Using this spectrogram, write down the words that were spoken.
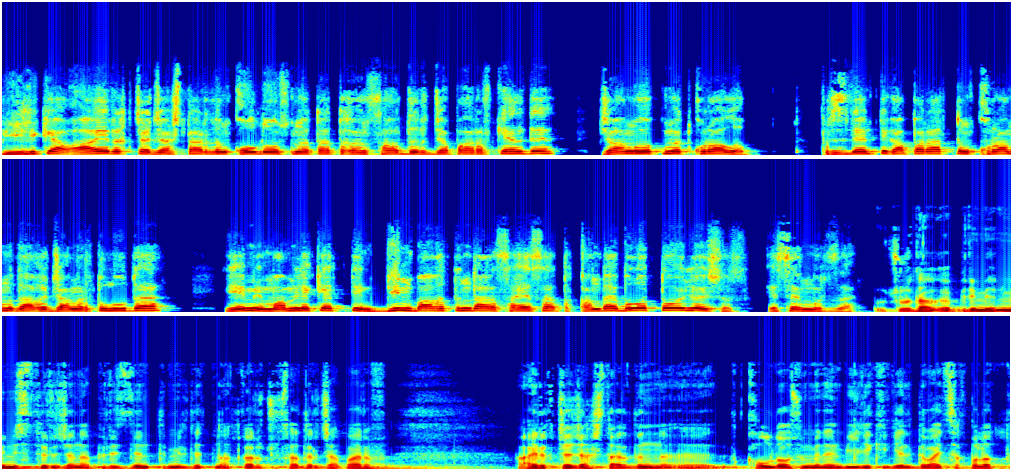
бийликке айрыкча жаштардын колдоосуна татыган садыр жапаров келди жаңы өкмөт куралып президенттик аппараттын курамы дагы жаңыртылууда эми мамлекеттин дин багытындагы саясаты кандай болот деп ойлойсуз эсен мырза? Учурдагы премьер министр жана президенттин милдетин аткаруучу садыр жапаров айрыкча жаштардын э, колдоосу менен бийликке келди деп айтсак болот.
